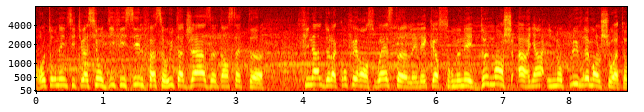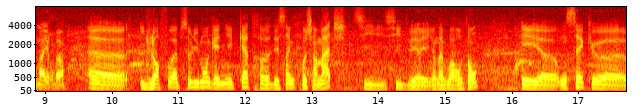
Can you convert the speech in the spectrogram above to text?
Retourner une situation difficile face au Utah Jazz dans cette euh, finale de la conférence Ouest. Les Lakers sont menés deux manches à rien. Ils n'ont plus vraiment le choix, Thomas Urbain. Euh, il leur faut absolument gagner 4 des 5 prochains matchs, si- s'il devait y en avoir autant. Et euh, on sait que euh,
